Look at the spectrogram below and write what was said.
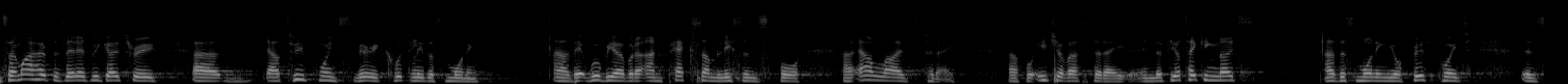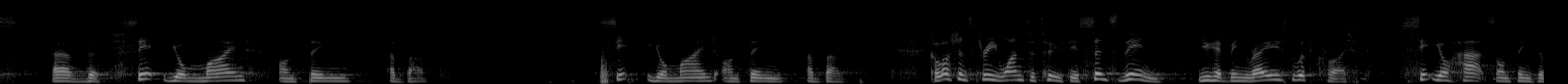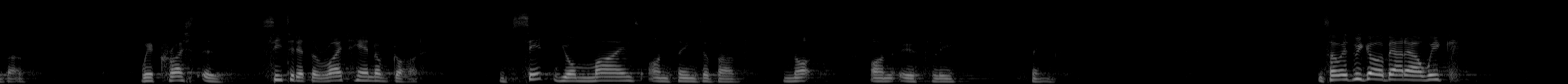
And so, my hope is that as we go through uh, our two points very quickly this morning, uh, that we'll be able to unpack some lessons for uh, our lives today, uh, for each of us today. And if you're taking notes uh, this morning, your first point is uh, this set your mind on things above. Set your mind on things above. Colossians 3 1 to 2 says, Since then you have been raised with Christ Set your hearts on things above, where Christ is, seated at the right hand of God. And set your minds on things above, not on earthly things. And so, as we go about our week,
